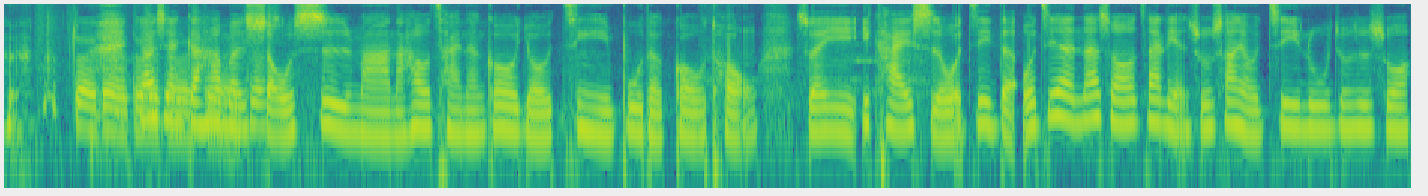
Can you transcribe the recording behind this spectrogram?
对对对，要先跟他们熟识嘛，然后才能够有进一步的沟通。所以一开始我记得，我记得那时候在脸书上有记录，就是说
